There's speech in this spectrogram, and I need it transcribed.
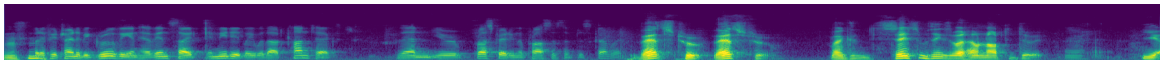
Mhm. But if you're trying to be groovy and have insight immediately without context, then you're frustrating the process of discovery. That's true. That's true. One can say some things about how not to do it. Yeah.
